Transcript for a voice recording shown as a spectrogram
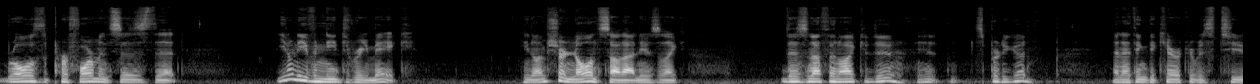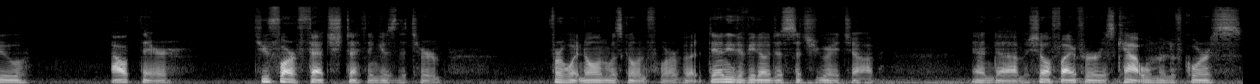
roles, the performances that you don't even need to remake. You know, I'm sure no one saw that and he was like, "There's nothing I could do. it's pretty good." And I think the character was too out there, too far fetched. I think is the term for what Nolan was going for. But Danny DeVito does such a great job, and uh, Michelle Pfeiffer is Catwoman, of course,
